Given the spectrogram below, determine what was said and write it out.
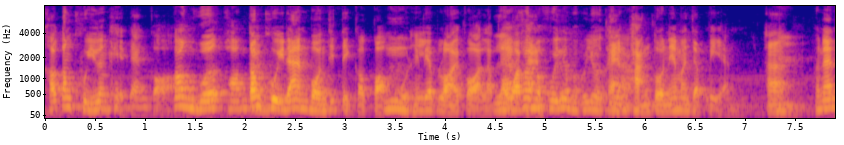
เขาต้องคุยเรื่องเขตแดนก่อนต้องเวิร์กพร้อมกันต้องคุยด้านบนที่ติดกับเกาะกูดอืมให้เรียบร้อยก่อนแล้วเพแล้วราะว่าค่อยแผนมาคุยเรื่องผลประโยชน์แผทีนหลังผังตัวเนี้ยมันจะเปลี่ยนอ่าอืมเพราะฉะนั้น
